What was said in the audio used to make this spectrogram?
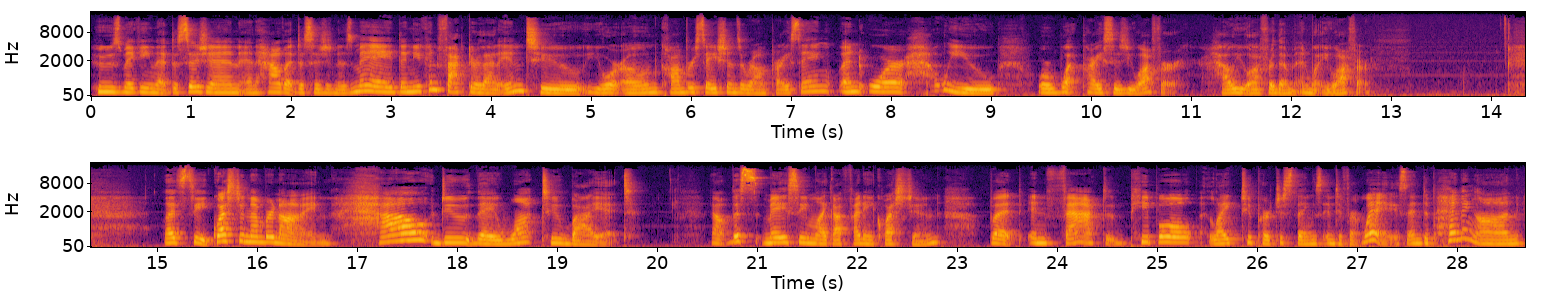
who's making that decision and how that decision is made then you can factor that into your own conversations around pricing and or how you or what prices you offer how you offer them, and what you offer. Let's see. Question number nine How do they want to buy it? Now, this may seem like a funny question, but in fact, people like to purchase things in different ways. And depending on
